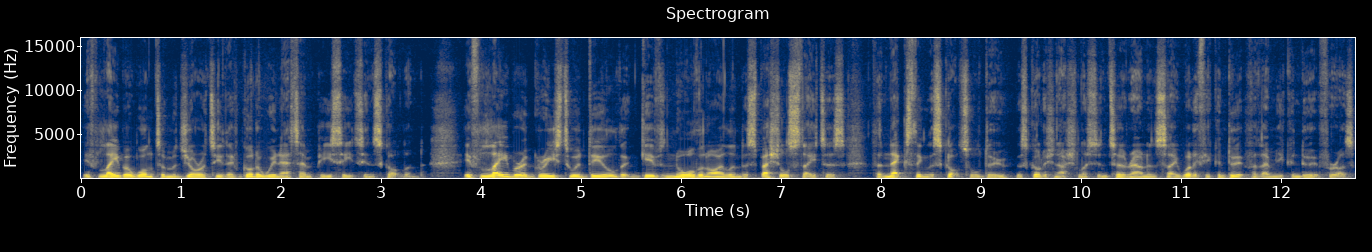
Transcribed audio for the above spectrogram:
If Labour want a majority, they've got to win SNP seats in Scotland. If Labour agrees to a deal that gives Northern Ireland a special status, the next thing the Scots will do, the Scottish Nationalists, and turn around and say, well, if you can do it for them, you can do it for us.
